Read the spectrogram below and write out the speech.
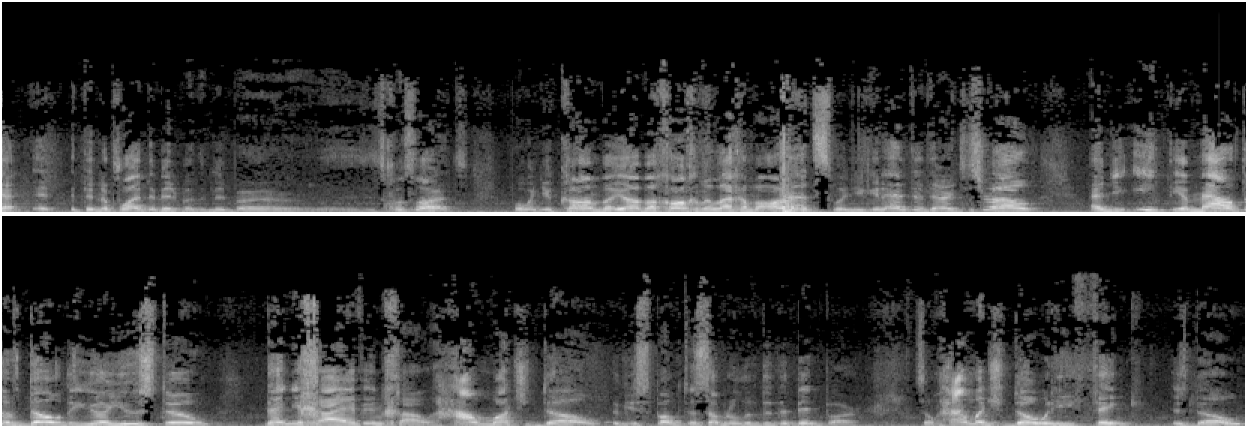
okay, it, it didn't apply to the Midbar. The Midbar it's chutz la'aretz. But when you come, when you can enter the Eretz Yisrael and you eat the amount of dough that you're used to, then you chayiv in chal. How much dough? If you spoke to someone who lived in the midbar, so how much dough would he think is dough?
